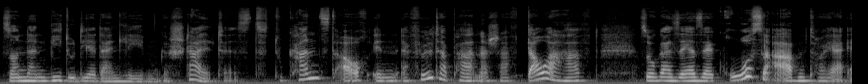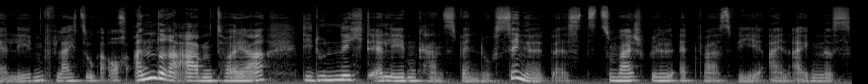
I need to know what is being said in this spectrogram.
sondern wie du dir dein Leben gestaltest. Du kannst auch in erfüllter Partnerschaft dauerhaft sogar sehr, sehr große Abenteuer erleben, vielleicht sogar auch andere Abenteuer, die du nicht erleben kannst, wenn du Single bist. Zum Beispiel etwas wie ein eigenes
